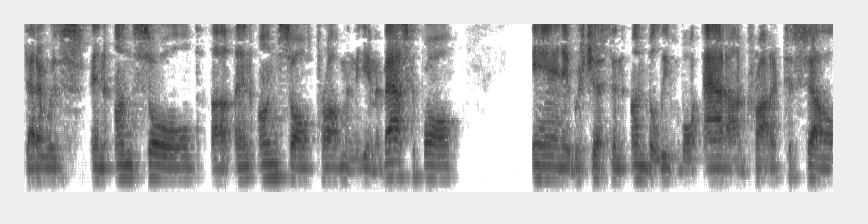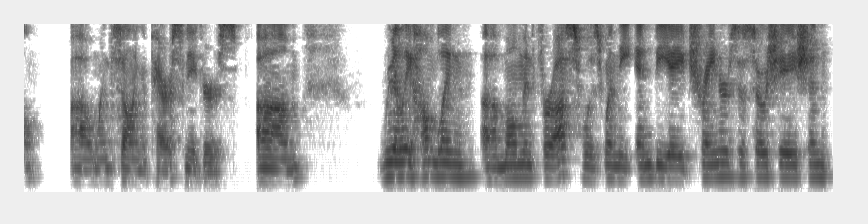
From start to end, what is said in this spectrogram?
that it was an unsolved, an unsolved problem in the game of basketball and it was just an unbelievable add-on product to sell uh, when selling a pair of sneakers. Um, really humbling uh, moment for us was when the NBA Trainers Association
